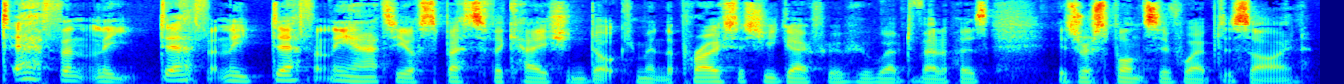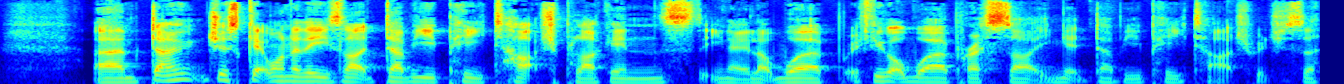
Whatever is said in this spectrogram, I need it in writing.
definitely, definitely, definitely add to your specification document, the process you go through with your web developers, is responsive web design. Um, don't just get one of these like WP Touch plugins. You know, like Word. If you've got a WordPress site, you can get WP Touch, which is a,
